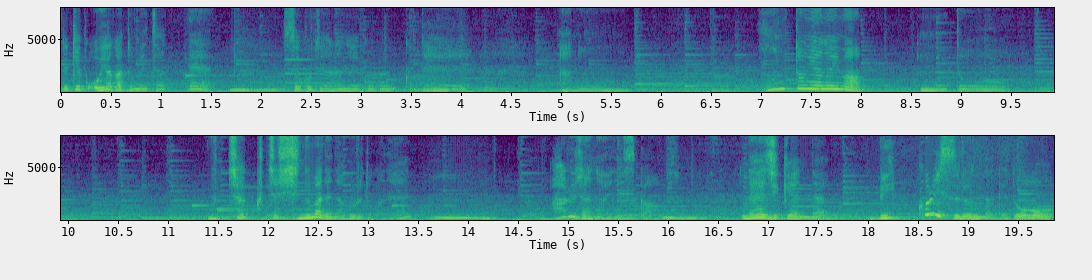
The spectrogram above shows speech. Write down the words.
で結構親が止めちゃって、そういうことやらない子が多くてあの本当にあの今うんとむちゃくちゃ死ぬまで殴るとかね、うん、あるじゃないですか、うん、ね事件で。びっくりするんだけど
